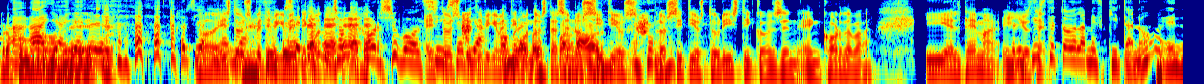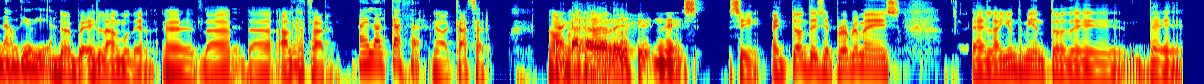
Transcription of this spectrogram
Profundo. Ah, Ya, No, esto específicamente cuando- mucho mejor su voz. Esto sí, sería- específicamente Hombre, cuando pues, estás por en los favor. sitios, los sitios turísticos en, en Córdoba. Y el tema. Pero yo te- hiciste toda la mezquita, ¿no? En audioguía. no, el Almudena, eh, la, la Alcázar. Ah, el Alcázar. Alcázar. No, casa de Reyes. Sí, entonces el problema es el ayuntamiento de, de-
